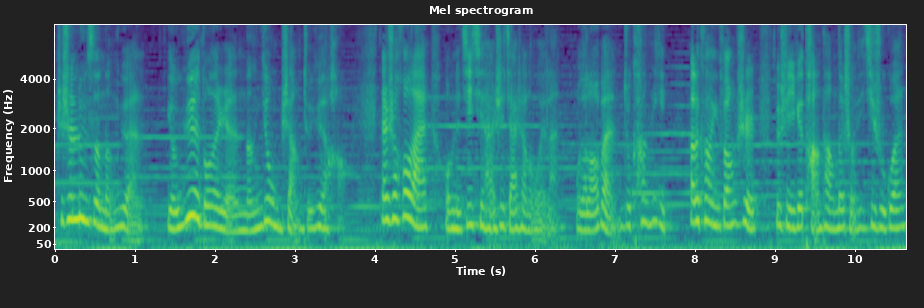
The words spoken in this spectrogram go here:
这是绿色能源，有越多的人能用上就越好。但是后来我们的机器还是加上了围栏，我的老板就抗议，他的抗议方式就是一个堂堂的首席技术官，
